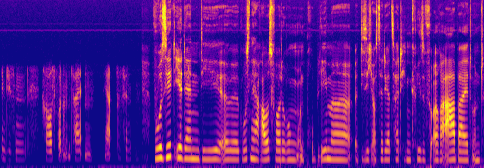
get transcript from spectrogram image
in diesen herausfordernden Zeiten ja, zu finden. Wo seht ihr denn die äh, großen Herausforderungen und Probleme, die sich aus der derzeitigen Krise für eure Arbeit und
